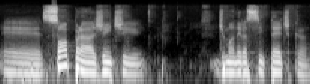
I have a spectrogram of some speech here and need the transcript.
É, só para a gente, de maneira sintética,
